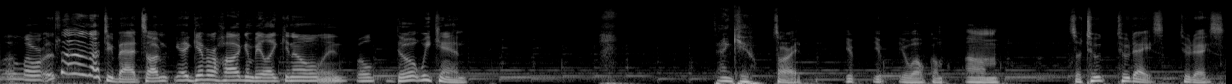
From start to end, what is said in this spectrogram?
lower. It's not, not too bad. So I'm gonna give her a hug and be like, you know, and we'll do what we can. Thank you. Sorry. You, you you're welcome. Um, so two two days. Two days.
